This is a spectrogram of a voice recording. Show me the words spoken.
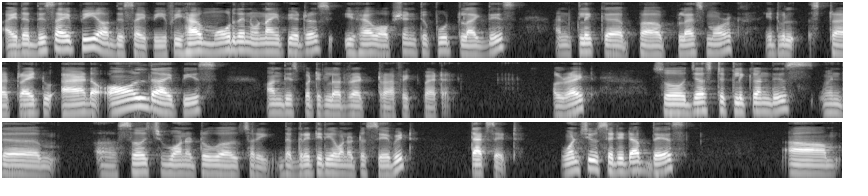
either this IP or this IP if you have more than one IP address you have option to put like this and click uh, plus mark. It will try to add all the IPs on this particular red traffic pattern. Alright so just click on this. When the uh, search wanted to uh, sorry the criteria wanted to save it. That's it. Once you set it up this um,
